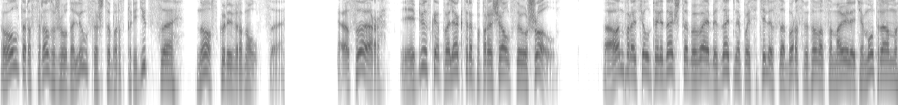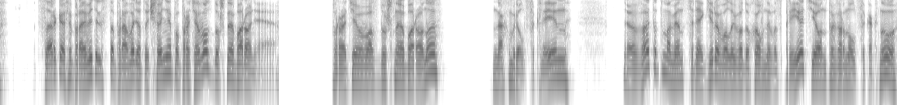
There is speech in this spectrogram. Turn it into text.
Уолтер сразу же удалился, чтобы распорядиться, но вскоре вернулся. «Сэр, епископ Электро попрощался и ушёл. Он просил передать, чтобы вы обязательно посетили собор Святого Самоиля этим утром. Церковь и правительство проводят учения по противовоздушной обороне». «Противовоздушная оборона?» — нахмурился Клейн. В этот момент среагировало его духовное восприятие, он повернулся к окну.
